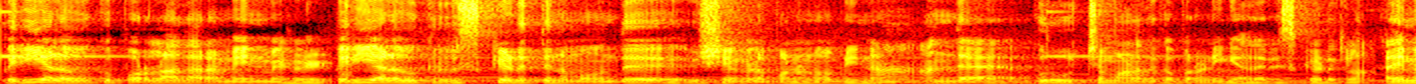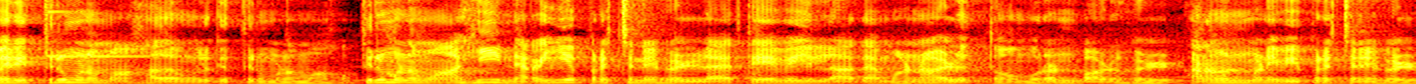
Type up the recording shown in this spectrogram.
பெரிய அளவுக்கு பொருளாதார மேன்மைகள் பெரிய அளவுக்கு ரிஸ்க் எடுத்து நம்ம வந்து விஷயங்களை பண்ணணும் அப்படின்னா அந்த குரு உச்சமானதுக்கு அப்புறம் நீங்க அதை ரிஸ்க் எடுக்கலாம். அதே மாதிரி திருமணம் ஆகாதவங்களுக்கு திருமணம் ஆகும் திருமணம் ஆகி நிறைய பிரச்சனைகள்ல தேவையில்லாத மன அழுத்தம் முரண்பாடுகள் கணவன் மனைவி பிரச்சனைகள்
